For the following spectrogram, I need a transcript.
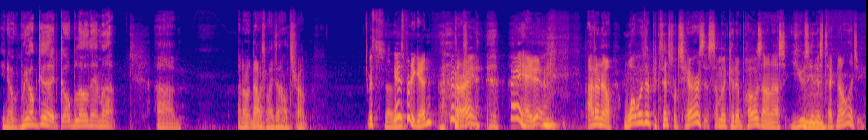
you know, real good, go blow them up. Um, I don't. That was my Donald Trump. It's, it's pretty good. It's all right. I hate it. I don't know. What were the potential terrors that someone could impose on us using this technology?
